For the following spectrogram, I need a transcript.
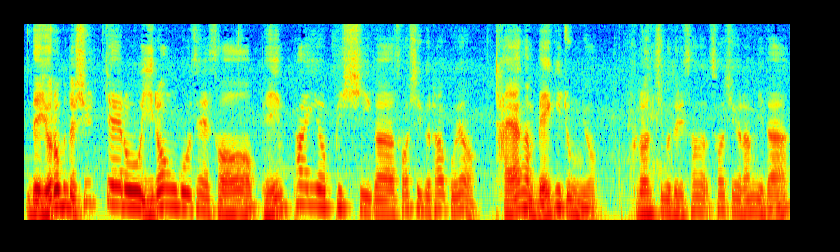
네 여러분들 실제로 이런 곳에서 뱀파이어 PC가 서식을 하고요. 다양한 매기 종류 그런 친구들이 서, 서식을 합니다.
